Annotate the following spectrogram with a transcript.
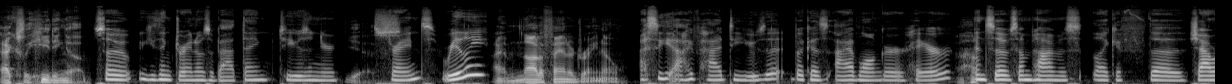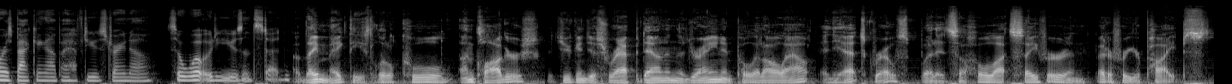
actually heating up. So you think Drano's a bad thing to use in your yes. drains? Really? I am not a fan of Drano. I see. I've had to use it because I have longer hair, uh-huh. and so sometimes, like if the shower is backing up, I have to use Drano. So, what would you use instead? Uh, they make these little cool uncloggers that you can just wrap down in the drain and pull it all out. And yeah, it's gross, but it's a whole lot safer and better for your pipes.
